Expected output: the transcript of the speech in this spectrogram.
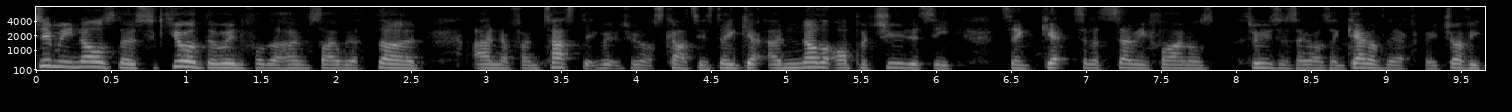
Jimmy Knowles, though, secured the win for the home side with a third and a fantastic victory Notts County as they get another opportunity to get to the semi finals through to the semi finals again of the FA Trophy,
